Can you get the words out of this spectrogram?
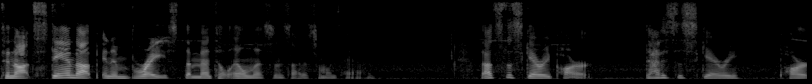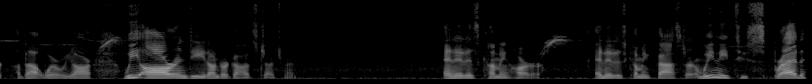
to not stand up and embrace the mental illness inside of someone's head. That's the scary part. That is the scary part about where we are. We are indeed under God's judgment. And it is coming harder. And it is coming faster. And we need to spread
